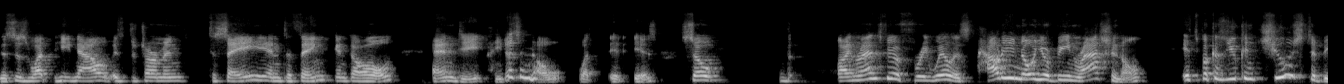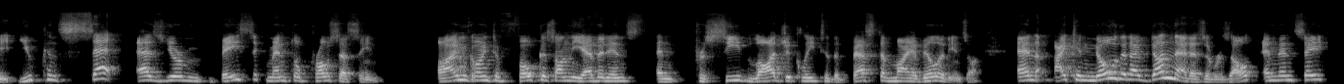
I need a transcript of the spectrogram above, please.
this is what he now is determined to say and to think and to hold. And he, he doesn't know what it is. So, Ayn Rand's view of free will is how do you know you're being rational? It's because you can choose to be. You can set as your basic mental processing I'm going to focus on the evidence and proceed logically to the best of my ability and so on. And I can know that I've done that as a result and then say,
